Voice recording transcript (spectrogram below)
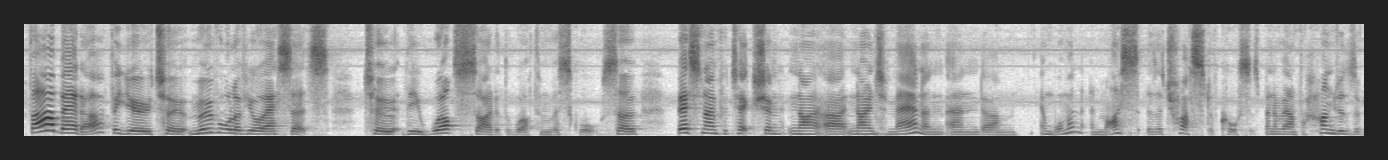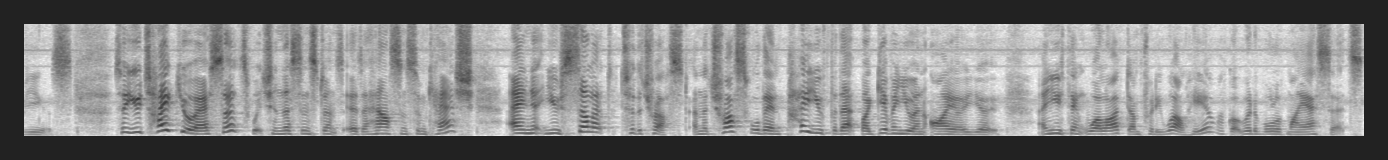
Far better for you to move all of your assets to the wealth side of the wealth and risk wall. So best known protection known, uh, known to man and, and um, and woman and mice is a trust, of course. It's been around for hundreds of years. So you take your assets, which in this instance is a house and some cash, and you sell it to the trust. And the trust will then pay you for that by giving you an IOU. And you think, well, I've done pretty well here. I've got rid of all of my assets.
